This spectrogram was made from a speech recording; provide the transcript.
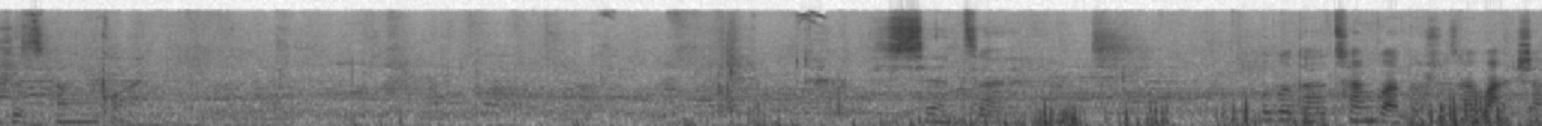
是餐馆，现在不过它餐馆都是在晚上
